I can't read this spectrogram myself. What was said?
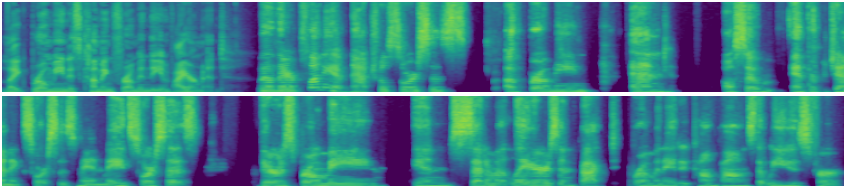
like bromine is coming from in the environment? Well, there are plenty of natural sources of bromine and also anthropogenic sources, man made sources. There's bromine in sediment layers, in fact, brominated compounds that we use for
